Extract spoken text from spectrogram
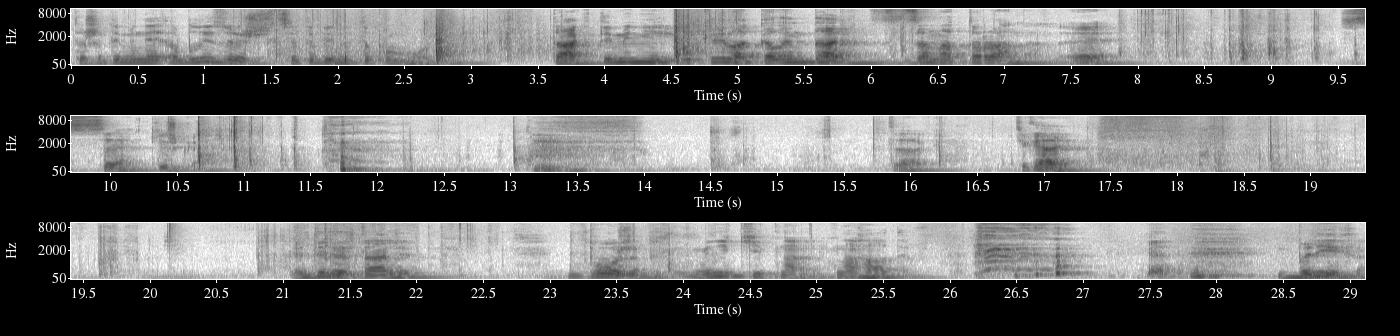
То, що ти мене облизуєш, це тобі не допоможе. Так, ти мені відкрила календар занадто рано. Е. Все, кішка. Так. Тікай. Іди деталі. Боже, мені кіт на, нагадив. Бліха.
